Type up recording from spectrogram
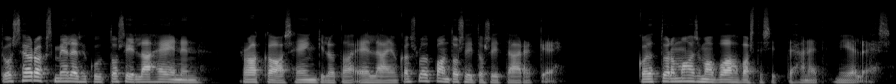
Tuo seuraavaksi mieleen joku tosi läheinen, rakas henkilö tai eläin, joka sulle on tosi tosi tärkeä. Koeta tuoda mahdollisimman vahvasti sitten hänet mieleesi.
